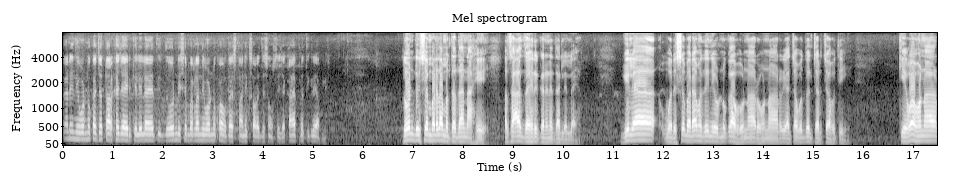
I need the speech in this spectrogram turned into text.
आणि निवडणुकाच्या तारखा जाहीर केलेल्या आहेत. दोन डिसेंबरला निवडणुका होत आहेत स्थानिक स्वराज्य संस्थेच्या. काय प्रतिक्रिया आपली? दोन डिसेंबरला मतदान आहे असं आज जाहीर करण्यात आलेलं आहे. गेल्या वर्षभरामध्ये निवडणुका होणार होणार याच्याबद्दल चर्चा होती. केव्हा होणार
